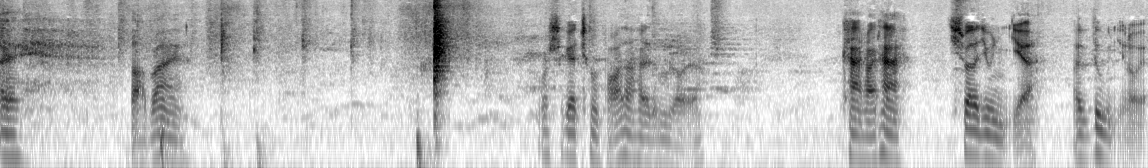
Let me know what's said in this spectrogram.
哎，咋办呀？我是该惩罚他还是怎么着呀？看啥看？说的就你，我揍你了呀！”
